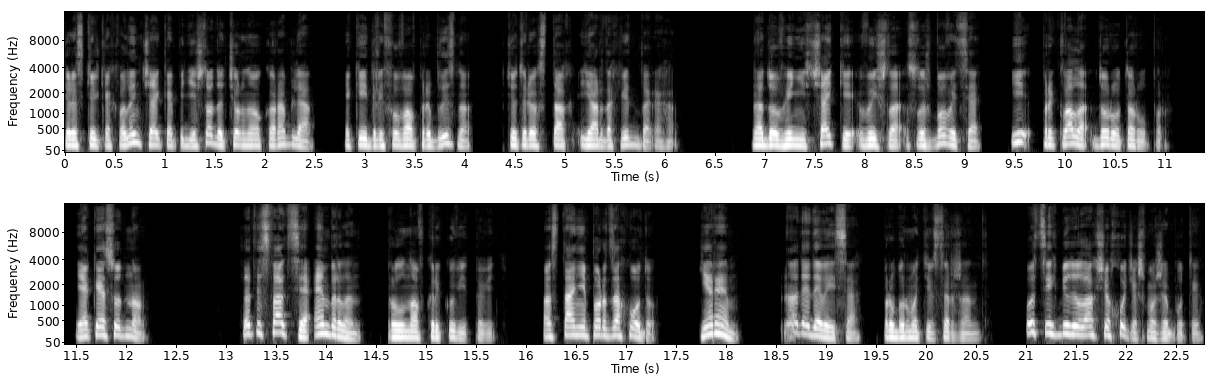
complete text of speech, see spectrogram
Через кілька хвилин чайка підійшла до чорного корабля, який дрейфував приблизно в 400 ярдах від берега. На довгий ніс чайки вийшла службовиця і приклала до рота рупор. Яке судно? Сатисфакція, Емберлен. пролунав крик у відповідь. Останній порт заходу. Єрем. Ну, де дивися, пробурмотів сержант. У цих бідолах що хочеш може бути.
